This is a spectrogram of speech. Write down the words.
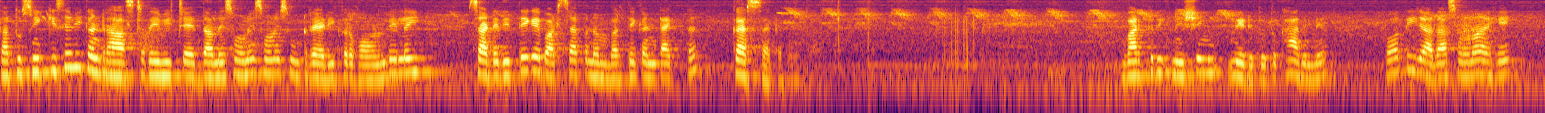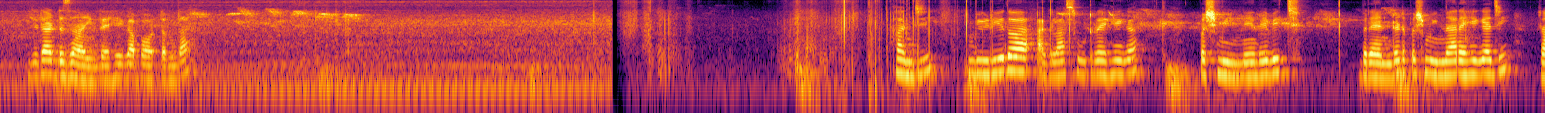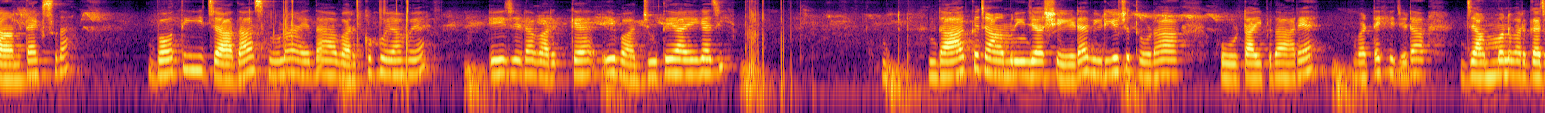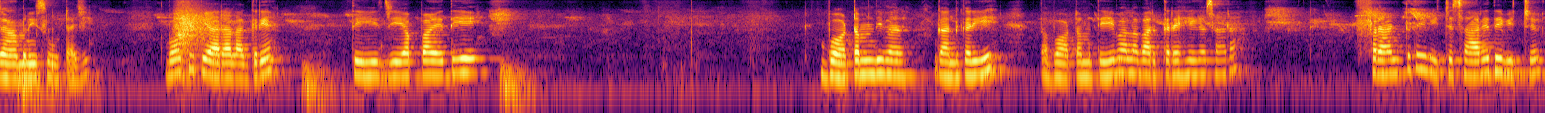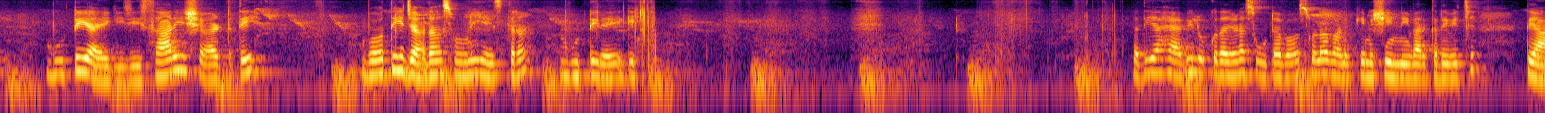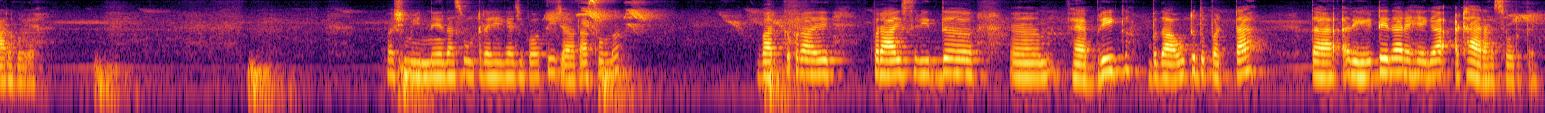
ਤਾਂ ਤੁਸੀਂ ਕਿਸੇ ਵੀ ਕੰਟਰਾਸਟ ਦੇ ਵਿੱਚ ਇਦਾਂ ਦੇ ਸੋਹਣੇ ਸੋਹਣੇ ਸੂਟ ਰੈਡੀ ਕਰਵਾਉਣ ਦੇ ਲਈ ਸਾਡੇ ਦਿੱਤੇ ਗਏ WhatsApp ਨੰਬਰ ਤੇ ਕੰਟੈਕਟ ਕਰ ਸਕਦੇ ਹੋ। ਵਰਕ ਦੀ ਫਿਨਿਸ਼ਿੰਗ ਨੇੜੇ ਤੋਂ ਦਿਖਾ ਦਿੰਦੇ ਆ ਬਹੁਤ ਹੀ ਜ਼ਿਆਦਾ ਸੋਹਣਾ ਇਹ ਜਿਹੜਾ ਡਿਜ਼ਾਈਨ ਰਹੇਗਾ ਬਾਟਮ ਦਾ। ਹਾਂਜੀ, ਵੀਡੀਓ ਦਾ ਅਗਲਾ ਸੂਟ ਰਹੇਗਾ ਪਸ਼ਮੀਨੇ ਦੇ ਵਿੱਚ। ਬ੍ਰਾਂਡਡ ਪਸ਼ਮੀਨਾ ਰਹੇਗਾ ਜੀ ਰਾਮਟੈਕਸ ਦਾ। ਬਹੁਤ ਹੀ ਜ਼ਿਆਦਾ ਸੋਹਣਾ ਇਹਦਾ ਵਰਕ ਹੋਇਆ ਹੋਇਆ। ਇਹ ਜਿਹੜਾ ਵਰਕ ਹੈ, ਇਹ ਬਾਜੂ ਤੇ ਆਏਗਾ ਜੀ। ਡਾਰਕ ਜਾਮਨੀ ਜਿਹਾ ਸ਼ੇਡ ਹੈ, ਵੀਡੀਓ 'ਚ ਥੋੜਾ ਹੋਰ ਟਾਈਪ ਦਾ ਆ ਰਿਹਾ ਬਟ ਇਹ ਜਿਹੜਾ ਜਾਮਨ ਵਰਗਾ ਜਾਮਨੀ ਸੂਟ ਹੈ ਜੀ। ਬਹੁਤ ਹੀ ਪਿਆਰਾ ਲੱਗ ਰਿਹਾ। ਤੇ ਜੇ ਆਪਾਂ ਇਹਦੇ ਬਾਟਮ ਦੀ ਗੱਲ ਕਰੀਏ ਤਾਂ ਬਾਟਮ ਤੇ ਇਹ ਵਾਲਾ ਵਰਕ ਰਹੇਗਾ ਸਾਰਾ। ਫਰੰਟ ਦੇ ਵਿੱਚ, ਸਾਰੇ ਦੇ ਵਿੱਚ ਬੂਟੀ ਆਏਗੀ ਜੀ। ਸਾਰੀ ਸ਼ਰਟ ਤੇ ਬਹੁਤ ਹੀ ਜ਼ਿਆਦਾ ਸੋਹਣੀ ਇਸ ਤਰ੍ਹਾਂ ਬੂਟੀ ਰਹੇਗੀ। ਵਧੀਆ ਹੈਵੀ ਲੁੱਕ ਦਾ ਜਿਹੜਾ ਸੂਟ ਹੈ, ਬਹੁਤ ਸੋਹਣਾ ਬਣ ਕੇ ਮਸ਼ੀਨੀ ਵਰਕ ਦੇ ਵਿੱਚ ਤਿਆਰ ਹੋਇਆ। ਪਸ਼ਮੀਨੇ ਦਾ ਸੂਟ ਰਹੇਗਾ ਜੀ, ਬਹੁਤ ਹੀ ਜ਼ਿਆਦਾ ਸੋਹਣਾ। Work pri price with fabric without dupatta, ਤਾਂ ਰੇਟ ਇਹਦਾ ਰਹੇਗਾ 1800 ਰੁਪਏ।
